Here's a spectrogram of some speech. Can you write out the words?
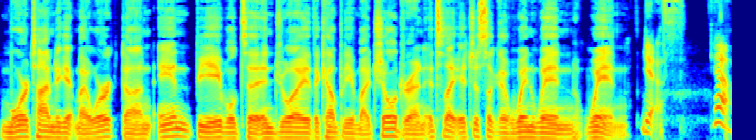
more time to get my work done and be able to enjoy the company of my children. It's like it's just like a win-win win. Yes. Yeah.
